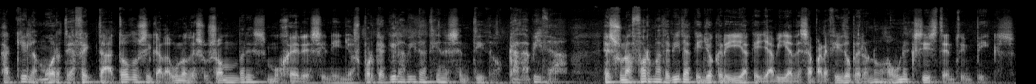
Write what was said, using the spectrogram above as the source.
Aquí la muerte afecta a todos y cada uno de sus hombres, mujeres y niños, porque aquí la vida tiene sentido, cada vida. Es una forma de vida que yo creía que ya había desaparecido, pero no, aún existe en Twin Peaks.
